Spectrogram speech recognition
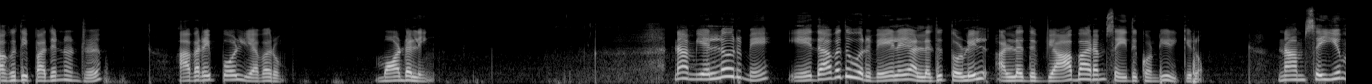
பகுதி பதினொன்று. அவரைப் போல் எவரும். மாடலிங். நாம் எல்லோருமே ஏதாவது ஒரு வேலை அல்லது தொழில் அல்லது வியாபாரம் செய்து கொண்டு இருக்கிறோம் நாம் செய்யும்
